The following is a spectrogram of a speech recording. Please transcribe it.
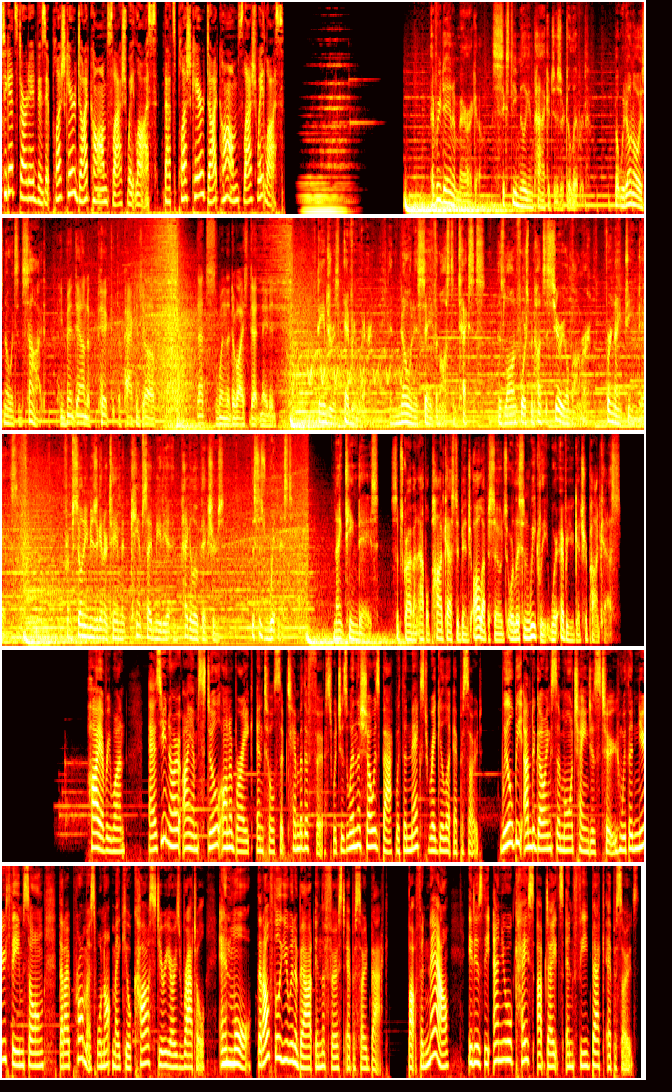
To get started, visit plushcare.com slash weight loss. That's plushcare.com slash weight loss. Every day in America, 60 million packages are delivered. But we don't always know what's inside. He bent down to pick the package up. That's when the device detonated. Danger is everywhere, and no one is safe in Austin, Texas, as law enforcement hunts a serial bomber for 19 days. From Sony Music Entertainment, Campside Media, and Pegalo Pictures, this is Witnessed 19 Days. Subscribe on Apple Podcast to binge all episodes or listen weekly wherever you get your podcasts. Hi, everyone. As you know, I am still on a break until September the 1st, which is when the show is back with the next regular episode. We'll be undergoing some more changes too, with a new theme song that I promise will not make your car stereos rattle, and more that I'll fill you in about in the first episode back. But for now, it is the annual case updates and feedback episodes.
